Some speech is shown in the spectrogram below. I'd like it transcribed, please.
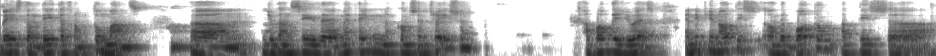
based on data from two months. Um, you can see the methane concentration above the US. And if you notice on the bottom of this uh,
